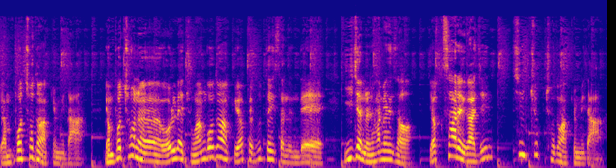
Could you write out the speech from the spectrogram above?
연포초등학교입니다. 연포초는 원래 중앙고등학교 옆에 붙어 있었는데 이전을 하면서 역사를 가진 신축초등학교입니다.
